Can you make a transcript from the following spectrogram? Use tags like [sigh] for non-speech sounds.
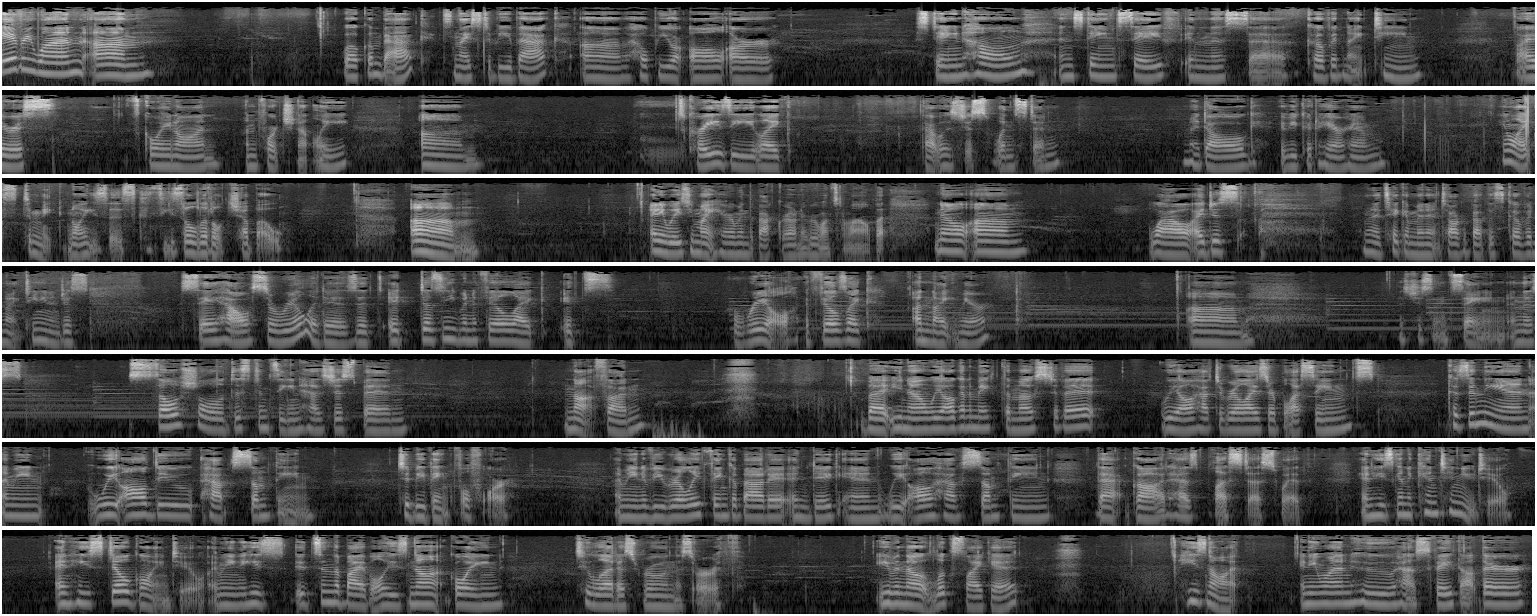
Hey everyone, um, welcome back. It's nice to be back. Um, hope you all are staying home and staying safe in this uh, COVID 19 virus that's going on, unfortunately. Um, it's crazy. Like, that was just Winston, my dog, if you could hear him. He likes to make noises because he's a little chubbo. Um. Anyways, you might hear him in the background every once in a while, but no. Um. Wow, I just [sighs] I'm gonna take a minute and talk about this COVID nineteen and just say how surreal it is. It it doesn't even feel like it's real. It feels like a nightmare. Um it's just insane. And this social distancing has just been not fun. But, you know, we all got to make the most of it. We all have to realize our blessings. Because in the end, I mean, we all do have something to be thankful for. I mean, if you really think about it and dig in, we all have something that God has blessed us with and he's going to continue to. And he's still going to. I mean he's it's in the bible. He's not going to let us ruin this earth. Even though it looks like it he's not. Anyone who has faith out there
